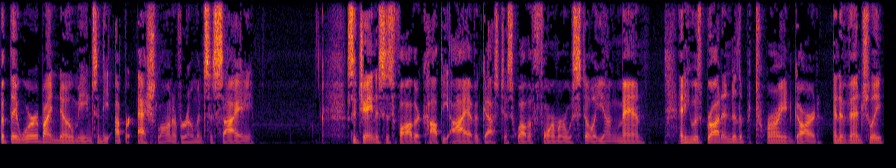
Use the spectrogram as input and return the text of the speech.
but they were by no means in the upper echelon of Roman society. Sejanus' father caught the eye of Augustus while the former was still a young man, and he was brought into the Praetorian Guard and eventually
